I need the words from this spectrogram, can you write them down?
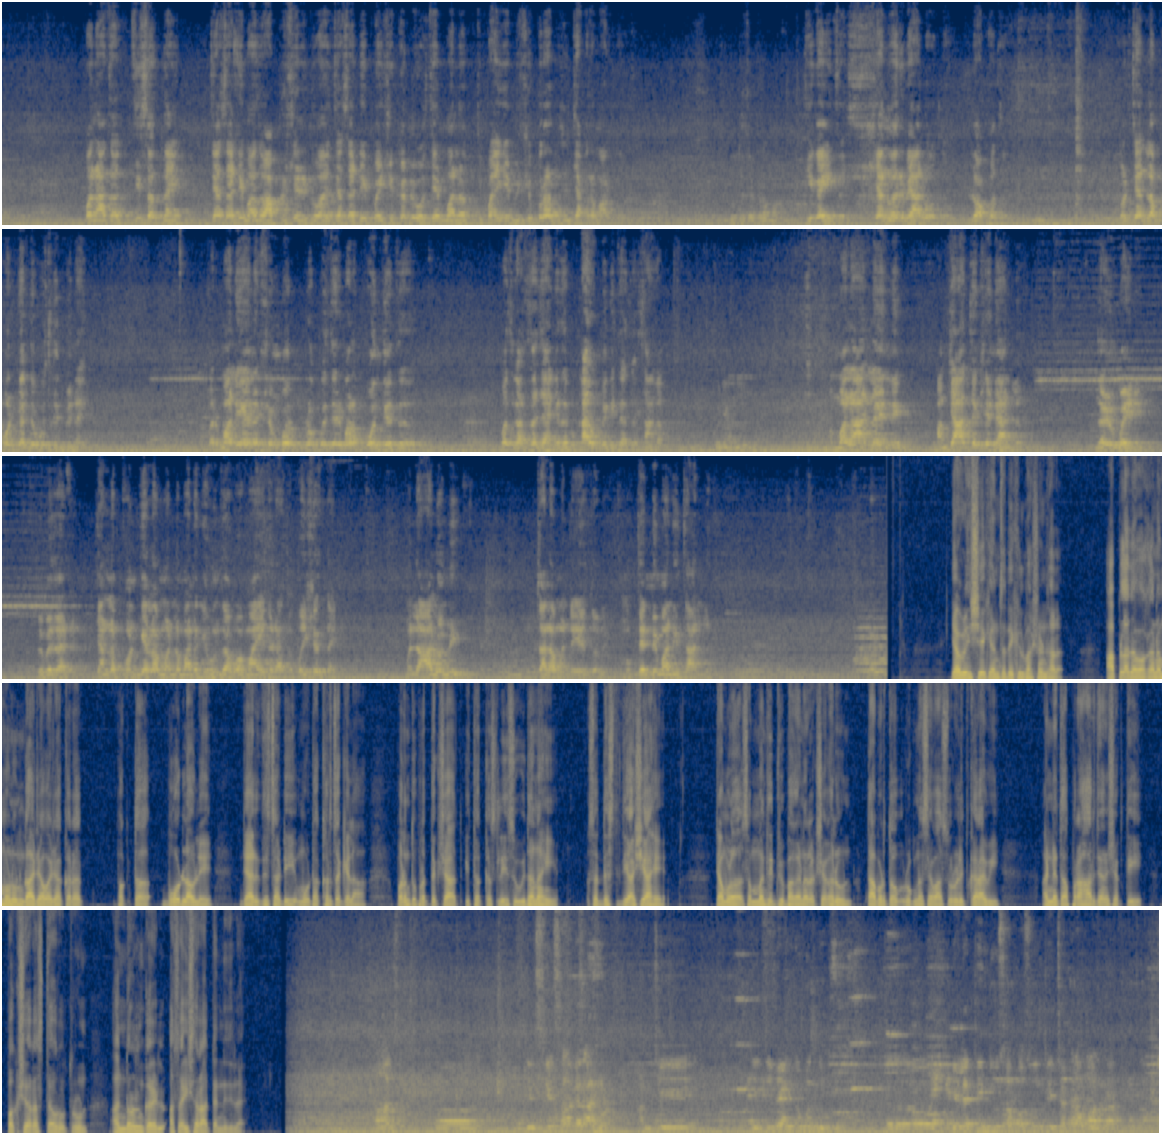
पण आता दिसत नाही. त्यासाठी माझं ऑपरेशन किंवा त्यासाठी पैसे कमी होते मला ती पाहिजे मी शुक्रवारपासून चक्र मारतो. ठीक आहे इथं? शनिवारी बी आलो होतो. लॉक होतं. पण त्यांना फोन केला उचलीत बी नाही. बरं मला यायला शंभर रुपये तरी मला फोन देतं? बस घरचा जॅकेट काय उपयोग आहे त्याचा? सांगा. कोणी आणलं? मला आणलं यांनी. आमच्या अध्यक्षाने आणलं. नवीन बहिणी सुभेदारने त्यांना फोन केला म्हणलं मला घेऊन जावं माझ्याकडे आता पैसेच नाही. म्हणलं आलो मी. चला म्हणलं येतो मी. मग त्यांनी मला इथं आणलं. यावेळी शेख यांचं देखील भाषण झालं. आपला दवाखाना म्हणून गाजावाजा करत फक्त बोर्ड लावले जाहिरातीसाठी मोठा खर्च केला परंतु प्रत्यक्षात इथं कसलीही सुविधा नाही. सद्यस्थिती अशी आहे. त्यामुळं संबंधित विभागानं लक्ष घालून ताबडतोब रुग्णसेवा सुरळीत करावी अन्यथा प्रहार जनशक्ती पक्ष रस्त्यावर उतरून आंदोलन करेल असा इशारा त्यांनी दिला आज आमचे जे दिव्यांग बंधू तर गेल्या तीन दिवसापासून ते चक्रा मारतात.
